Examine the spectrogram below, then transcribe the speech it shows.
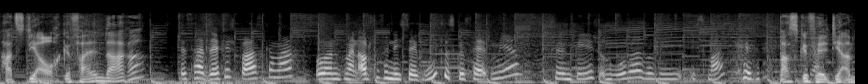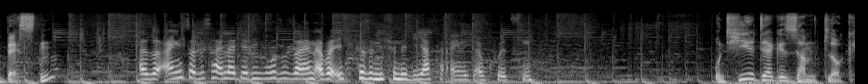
Hat's dir auch gefallen, Lara? Es hat sehr viel Spaß gemacht und mein Outfit finde ich sehr gut. Es gefällt mir. Schön beige und rosa, so wie ich mag. Was gefällt dir am besten? Also eigentlich soll das Highlight ja die Hose sein, aber ich persönlich finde die Jacke eigentlich am coolsten. Und hier der Gesamtlook.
